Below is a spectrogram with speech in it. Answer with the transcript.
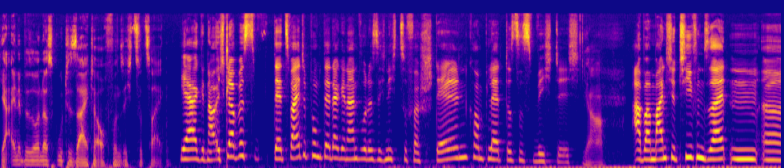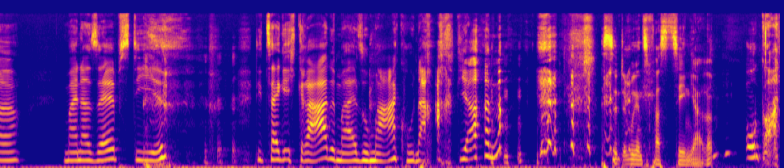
ja eine besonders gute Seite auch von sich zu zeigen. Ja, genau. Ich glaube, der zweite Punkt, der da genannt wurde, sich nicht zu verstellen komplett, das ist wichtig. Ja. Aber manche tiefen Seiten äh, meiner selbst, die, die zeige ich gerade mal so Marco nach acht Jahren. es sind übrigens fast zehn Jahre. Oh Gott.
